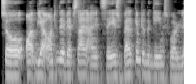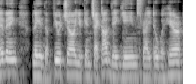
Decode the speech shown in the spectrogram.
So on, we are onto their website and it says welcome to the games for living. Play the future. You can check out their games right over here.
